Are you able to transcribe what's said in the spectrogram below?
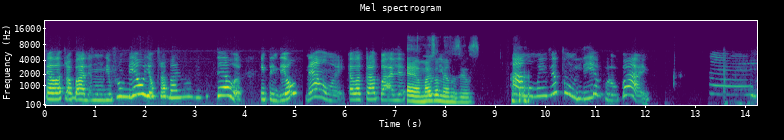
ela trabalha num livro meu e eu trabalho no livro dela. Entendeu? Né, mamãe? Ela trabalha. É, mais ou livro. menos isso. Ah, mamãe, inventa um livro, vai. Hum,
